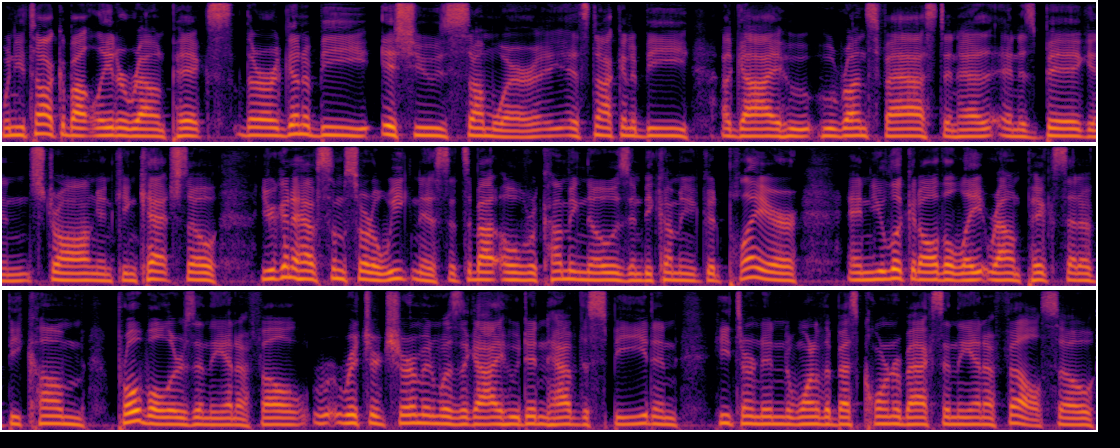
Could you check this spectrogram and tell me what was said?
when you talk about later round picks, there are going to be issues somewhere. It's not going to be a guy who who runs fast and has and is big and strong and can catch. So you're going to have some sort of weakness. It's about overcoming those and becoming a good player. And you look at all the late round picks that have become Pro Bowlers in the NFL. R- Richard Sherman was a guy who didn't have the speed, and he turned into one of the best cornerbacks in the NFL. So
